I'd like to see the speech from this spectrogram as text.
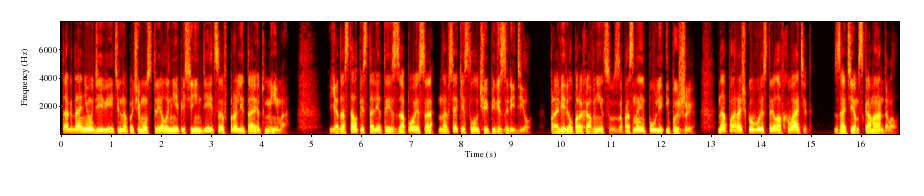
Тогда неудивительно, почему стрелы неписи индейцев пролетают мимо. Я достал пистолеты из-за пояса, на всякий случай перезарядил. Проверил пороховницу, запасные пули и пыжи. На парочку выстрелов хватит, Затем скомандовал.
